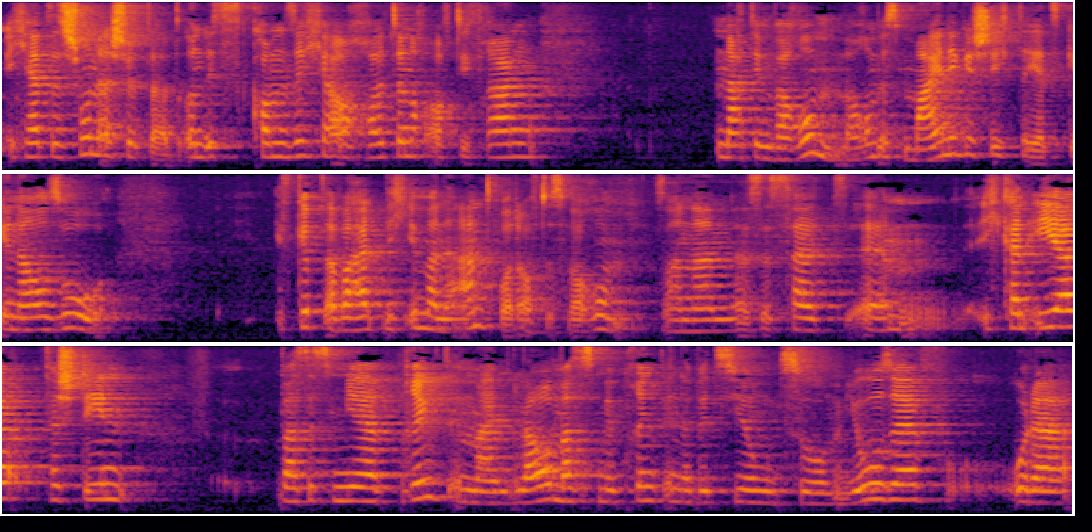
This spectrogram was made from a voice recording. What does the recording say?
ich hatte es schon erschüttert. Und es kommen sicher auch heute noch oft die Fragen nach dem Warum. Warum ist meine Geschichte jetzt genau so? Es gibt aber halt nicht immer eine Antwort auf das Warum, sondern es ist halt, ähm, ich kann eher verstehen, was es mir bringt in meinem Glauben, was es mir bringt in der Beziehung zum Josef oder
